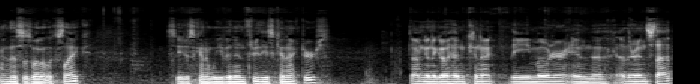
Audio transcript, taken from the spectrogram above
And this is what it looks like. So you just kind of weave it in through these connectors. I'm going to go ahead and connect the motor and the other end stop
